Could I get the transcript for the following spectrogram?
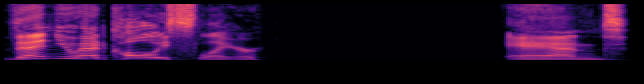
Then you had Collie Slayer, and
